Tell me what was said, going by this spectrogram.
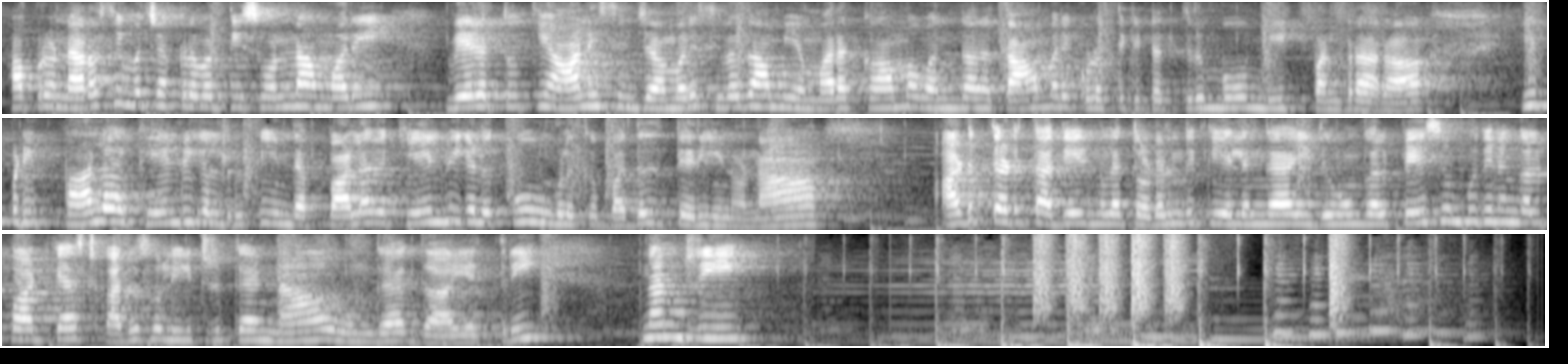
அப்புறம் நரசிம்ம சக்கரவர்த்தி சொன்ன மாதிரி வேலை தூக்கி ஆணை செஞ்ச மாதிரி சிவகாமியை மறக்காமல் வந்து அந்த தாமரை குளத்துக்கிட்ட திரும்பவும் மீட் பண்ணுறாரா இப்படி பல கேள்விகள் இருக்குது இந்த பல கேள்விகளுக்கும் உங்களுக்கு பதில் தெரியணும்னா அடுத்தடுத்த அதேங்களை தொடர்ந்து கேளுங்க. இது உங்கள் பேசும் புதினங்கள் பாட்காஸ்ட் கதை சொல்லிகிட்டு இருக்க. நான் உங்கள் காயத்ரி. நன்றி.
